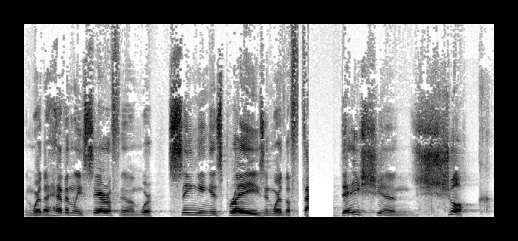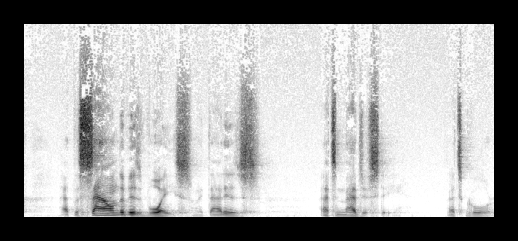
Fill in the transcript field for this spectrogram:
And where the heavenly seraphim were singing his praise, and where the foundations shook the sound of his voice. That is, that's majesty. That's glory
